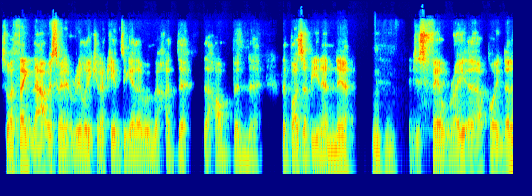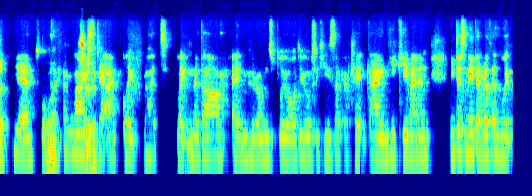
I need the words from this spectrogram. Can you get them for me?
so I think that was when it really kind of came together when we had the the hub and the, the buzzer being in there. Mm-hmm. It just felt right at that point, didn't it? Yeah, totally. Yeah. And managed so, to get like we had like Nadar um, who runs Blue Audio, so he's like our tech guy, and he came in and he just made everything look,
